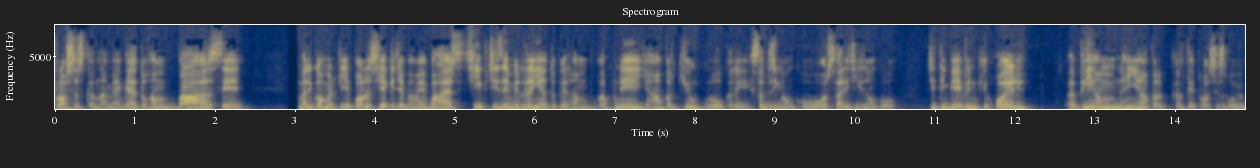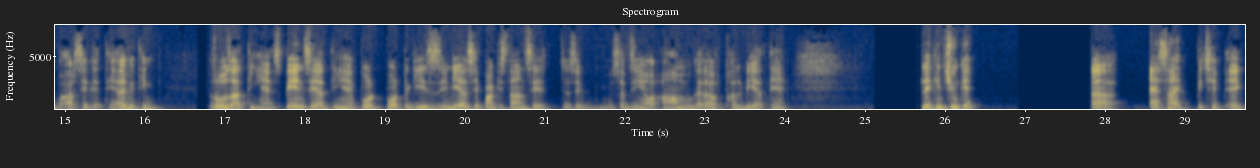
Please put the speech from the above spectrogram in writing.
प्रोसेस करना महँगा है। तो हम बाहर से, हमारी गवर्नमेंट की ये पॉलिसी है कि जब हमें बाहर से चीप चीज़ें मिल रही हैं तो फिर हम अपने यहाँ पर क्यों ग्रो करें? सब्जियों को और सारी चीज़ों को। जितनी भी इवन की ऑयल भी हम नहीं यहाँ पर करते प्रोसेस वो भी बाहर से लेते हैं। एवरीथिंग रोज आती हैं स्पेन से आती हैं पोर्ट पोर्टुगीज इंडिया से पाकिस्तान से, जैसे सब्ज़ियाँ और आम वगैरह और फल भी आते हैं। लेकिन चूँकि ऐसा एक पीछे एक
